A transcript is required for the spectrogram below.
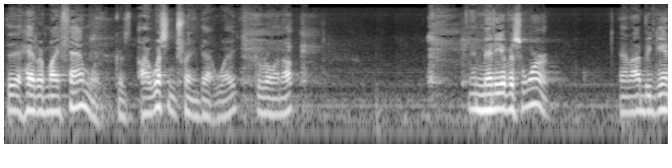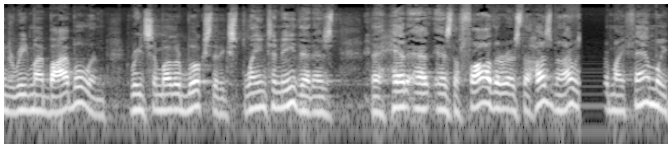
the head of my family, because I wasn't trained that way growing up. And many of us weren't. And I began to read my Bible and read some other books that explained to me that as the head, as the father, as the husband, I was of my family,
